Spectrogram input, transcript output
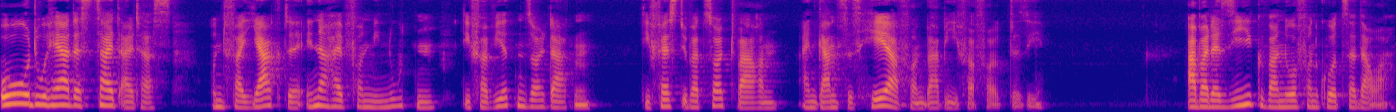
O du Herr des Zeitalters und verjagte innerhalb von Minuten die verwirrten Soldaten, die fest überzeugt waren, ein ganzes Heer von Babi verfolgte sie. Aber der Sieg war nur von kurzer Dauer.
